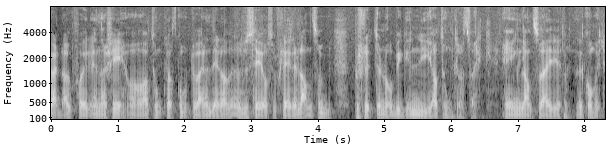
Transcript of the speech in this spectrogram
hverdag for energi, og atomkraft kommer til å være en del av det. Og du ser jo også flere land som beslutter nå å bygge nye atomkraftverk. England, Sverige Det kommer.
